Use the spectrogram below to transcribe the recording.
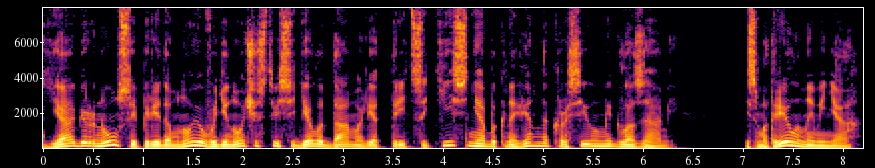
я обернулся, передо мною в одиночестве сидела дама лет тридцати с необыкновенно красивыми глазами и смотрела на меня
